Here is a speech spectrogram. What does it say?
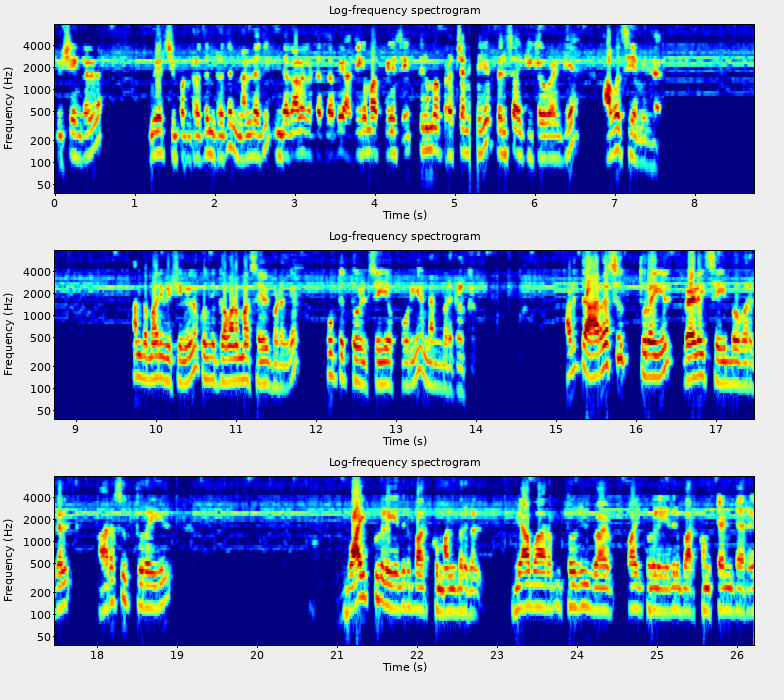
விஷயங்களில் முயற்சி பண்ணுறதுன்றது நல்லது. இந்த காலகட்டத்தில் போய் அதிகமாக பேசி திரும்ப பிரச்சனையை பெருசாக்கிக்க வேண்டிய அவசியம் இல்லை. அந்த மாதிரி விஷயங்களில் கொஞ்சம் கவனமாக செயல்படுங்க. கூட்டுத்தொழில் செய்யக்கூடிய நண்பர்களுக்கு. அடுத்து அரசு துறையில் வேலை செய்பவர்கள் அரசு துறையில் வாய்ப்புகளை எதிர்பார்க்கும் அன்பர்கள் வியாபாரம் தொழில் வாய் வாய்ப்புகளை எதிர்பார்க்கும் டெண்டரு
